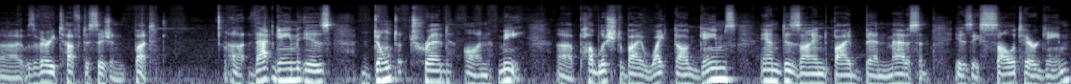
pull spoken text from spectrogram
Uh, it was a very tough decision, but that game is Don't Tread on Me uh, published by White Dog Games and designed by Ben Madison. It is a solitaire game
